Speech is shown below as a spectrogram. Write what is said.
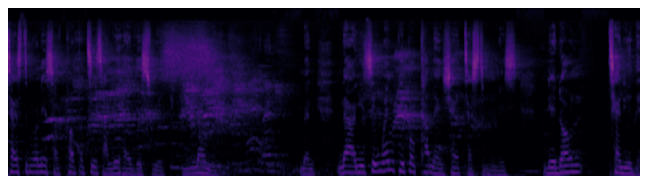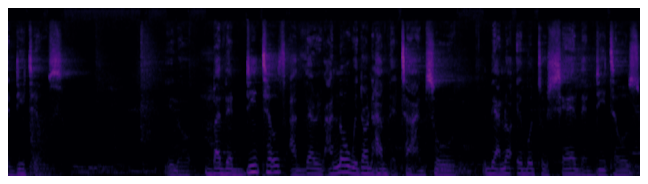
testimonies of properties have we heard this week? Many. Many. Now, you see, when people come and share testimonies, they don't tell you the details. You know, but the details are very. I know we don't have the time, so they are not able to share the details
